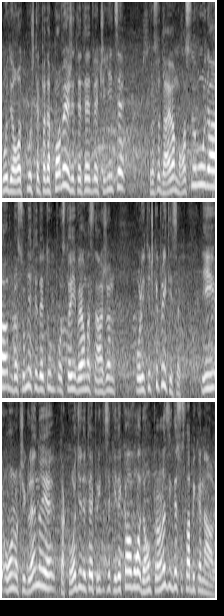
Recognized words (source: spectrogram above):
bude otpušten, pa da povežete te dve činjice, prosto daje vam osnovu da, da sumnjate da je tu postoji veoma snažan politički pritisak. I on očigledno je takođe da taj pritisak ide kao voda, on prolazi gde su slabi kanali.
